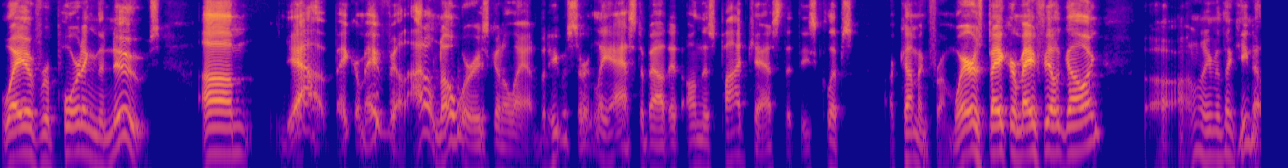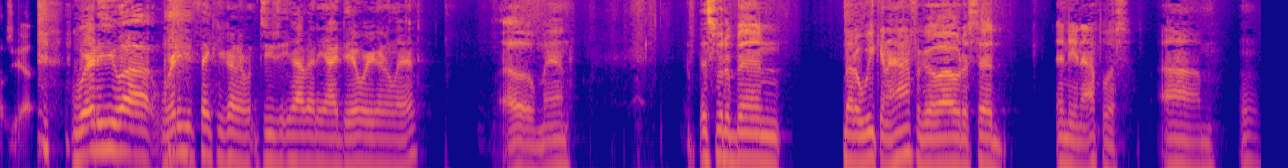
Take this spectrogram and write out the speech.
way of reporting the news. Um, yeah, Baker Mayfield. I don't know where he's going to land, but he was certainly asked about it on this podcast that these clips are coming from. Where is Baker Mayfield going? Uh, I don't even think he knows yet. Where do you uh where do you think you're gonna do you have any idea where you're gonna land? Oh man. If this would have been about a week and a half ago, I would have said Indianapolis. Um, mm.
